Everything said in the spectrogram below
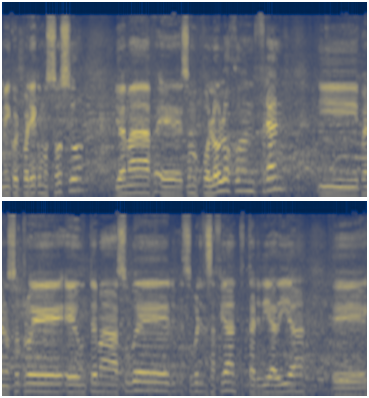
me incorporé como socio, yo además somos pololos con Fran, y para nosotros es, es un tema súper super desafiante estar día a día eh,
